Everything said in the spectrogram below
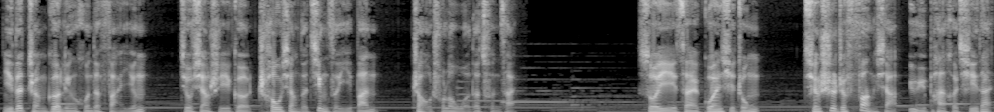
你的整个灵魂的反应就像是一个抽象的镜子一般，照出了我的存在。所以在关系中，请试着放下预判和期待，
